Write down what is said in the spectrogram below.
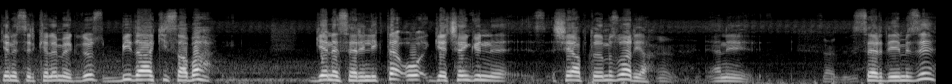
Gene sirkeleme gidiyoruz. Bir dahaki sabah gene serinlikte o geçen gün e, şey yaptığımız var ya Evet. yani Serdiniz. serdiğimizi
